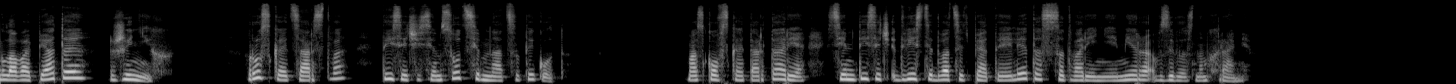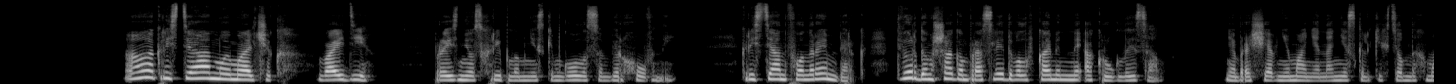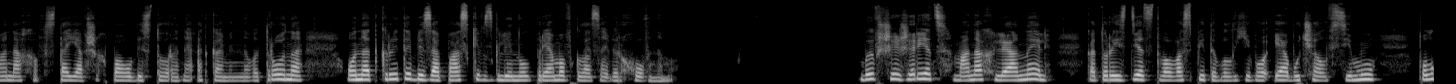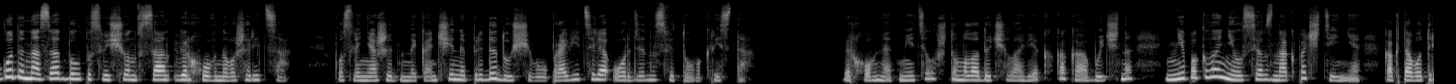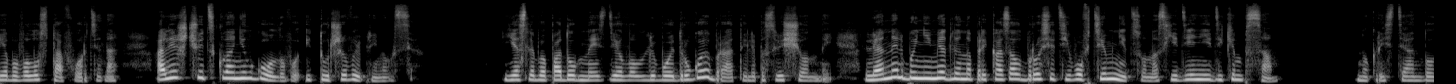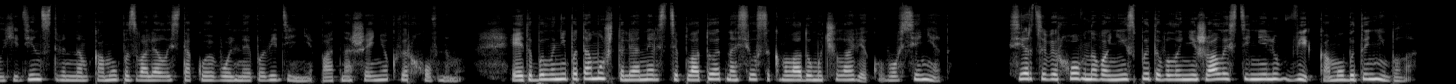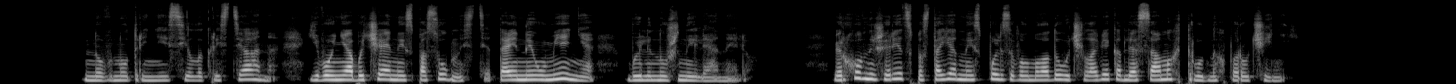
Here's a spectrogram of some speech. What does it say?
Глава пятая. Жених. Русское царство. 1717 год. Московская Тартария. 7225 лето с сотворения мира в звездном храме. «А, Кристиан, мой мальчик, войди», — произнес хриплым низким голосом Верховный. Кристиан фон Ремберг твердым шагом проследовал в каменный округлый зал. Не обращая внимания на нескольких темных монахов, стоявших по обе стороны от каменного трона, он открыто без опаски взглянул прямо в глаза Верховному. Бывший жрец, монах Леонель, который с детства воспитывал его и обучал всему, полгода назад был посвящен в сан Верховного Жреца после неожиданной кончины предыдущего управителя Ордена Святого Креста. Верховный отметил, что молодой человек, как и обычно, не поклонился в знак почтения, как того требовал устав ордена, а лишь чуть склонил голову и тут же выпрямился. Если бы подобное сделал любой другой брат или посвященный, Леонель бы немедленно приказал бросить его в темницу на съедение диким псам. Но Кристиан был единственным, кому позволялось такое вольное поведение по отношению к Верховному. И это было не потому, что Леонель с теплотой относился к молодому человеку, вовсе нет. Сердце Верховного не испытывало ни жалости, ни любви к кому бы то ни было. Но внутренняя сила Кристиана, его необычайные способности, тайные умения были нужны Леонелю. Верховный жрец постоянно использовал молодого человека для самых трудных поручений.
